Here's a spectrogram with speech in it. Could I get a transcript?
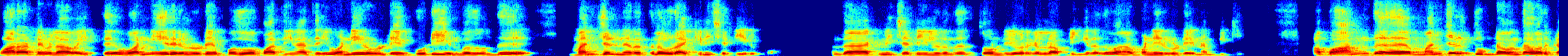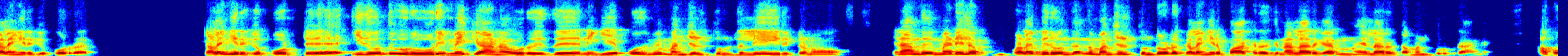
பாராட்டு விழா வைத்து வன்னியர்களுடைய பொதுவா பாத்தீங்கன்னா தெரியும் வன்னியர்களுடைய கொடி என்பது வந்து மஞ்சள் நிறத்துல ஒரு அக்னி சட்டி இருக்கும். அந்த அக்னி சட்டியிலிருந்து தோன்றியவர்கள் அப்படிங்கிறது வன்னியர்களுடைய நம்பிக்கை. அப்போ அந்த மஞ்சள் துண்டை வந்து அவர் கலைஞருக்கு போடுறாரு. கலைஞருக்கு போட்டு இது வந்து ஒரு உரிமைக்கான ஒரு இது. நீங்க எப்போதுமே மஞ்சள் துண்டிலேயே இருக்கணும். ஏன்னா அந்த மேடையில பல பேர் வந்து அந்த மஞ்சள் துண்டோட கலைஞரை பாக்குறதுக்கு நல்லா இருக்காருன்னு எல்லாரும் கமெண்ட் கொடுக்குறாங்க. அப்போ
